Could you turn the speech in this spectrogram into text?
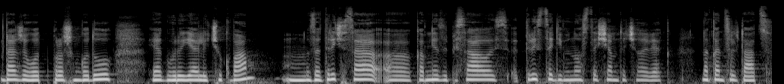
даже вот в прошлом году я говорю, я лечу к вам. За три часа э, ко мне записалось 390 с чем-то человек на консультацию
